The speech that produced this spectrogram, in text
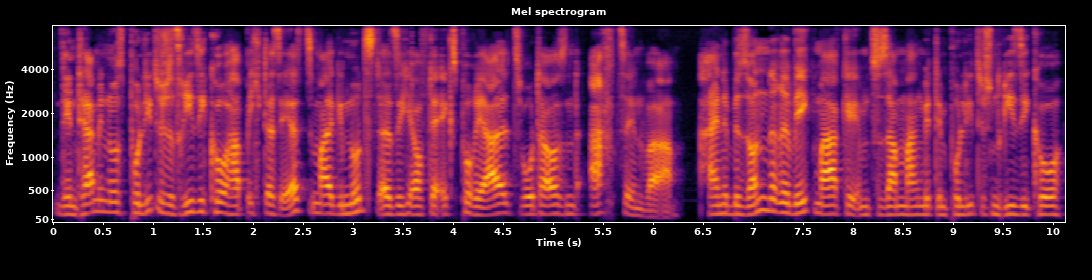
Den Terminus politisches Risiko habe ich das erste Mal genutzt, als ich auf der Expo Real 2018 war. Eine besondere Wegmarke im Zusammenhang mit dem politischen Risiko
